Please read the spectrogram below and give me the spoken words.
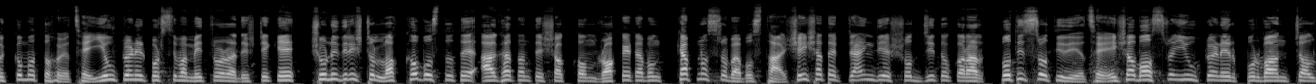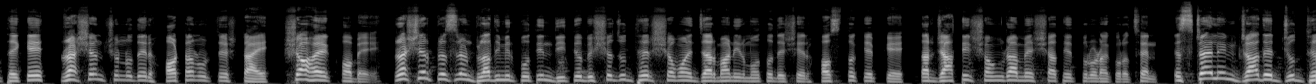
ঐক্যমত্য হয়েছে। ইউক্রেনের পশ্চিমা মিত্ররা দেশটিকে সুনির্দিষ্ট লক্ষ্যবস্তুতে আঘাত আনতে সক্ষম রকেট এবং ক্ষেপণাস্ত্র ব্যবস্থা, সেই সাথে ট্যাঙ্ক দিয়ে সজ্জিত করার প্রতিশ্রুতি দিয়েছে। এইসব অস্ত্র ইউক্রেনের পূর্বাঞ্চল থেকে রাশিয়ান সৈন্যদের হটানোর চেষ্টায় সহায়ক হবে। রাশিয়ার প্রেসিডেন্ট ভ্লাদিমির পুতিন দ্বিতীয় বিশ্বযুদ্ধের সময় জার্মানির মতো দেশের হস্তক্ষেপকে তার জাতির সংগ্রামের সাথে তুলনা করেছেন। স্টালিন গ্রাদের যুদ্ধে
